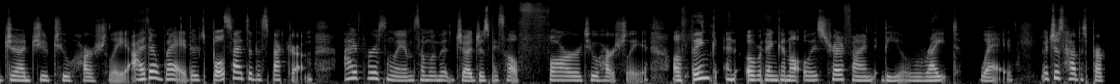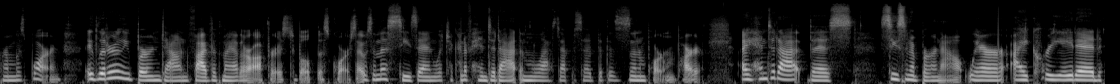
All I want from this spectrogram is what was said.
judge you too harshly, either way, there's both sides of the spectrum. I personally am someone that judges myself far too harshly. I'll think and overthink, and I'll always try to find the right way, which is how this program was born. I literally burned down five of my other offers to build this course. I was in this season, which I kind of hinted at in the last episode, but this is an important part. I hinted at this season of burnout where I created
